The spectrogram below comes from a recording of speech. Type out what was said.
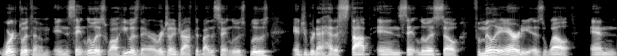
worked with him in St. Louis while he was there, originally drafted by the St. Louis Blues Andrew Brunette had a stop in St. Louis, so familiarity as well. And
